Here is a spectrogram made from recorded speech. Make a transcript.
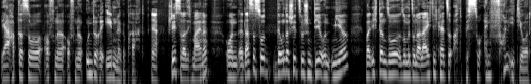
ja, habe das so auf eine, auf eine untere Ebene gebracht. Ja. Verstehst du, was ich meine? Und äh, das ist so der Unterschied zwischen dir und mir, weil ich dann so, so mit so einer Leichtigkeit so, ach, du bist so ein Vollidiot.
